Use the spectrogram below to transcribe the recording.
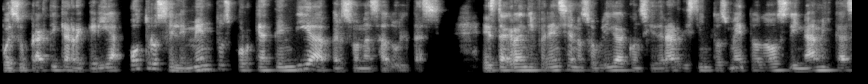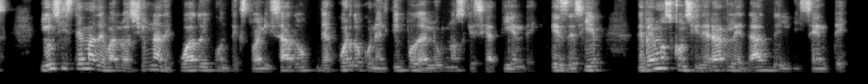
pues su práctica requería otros elementos porque atendía a personas adultas. Esta gran diferencia nos obliga a considerar distintos métodos, dinámicas y un sistema de evaluación adecuado y contextualizado de acuerdo con el tipo de alumnos que se atiende. Es decir, debemos considerar la edad del Vicente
